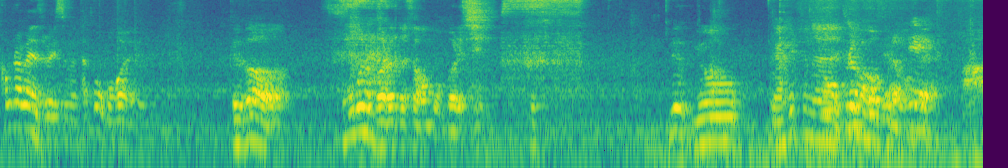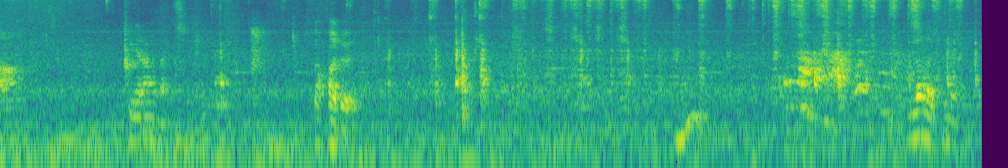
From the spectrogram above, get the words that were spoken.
컵라면에 들어있으면 다 꼭 먹어야 돼. 그거 국물은 버려도 저건 못 버리지 그리고 요 양배추는 뿌려 먹어. 뿌려 먹어 예. 깨랑 같이. 섞어줘요 금방 맛있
